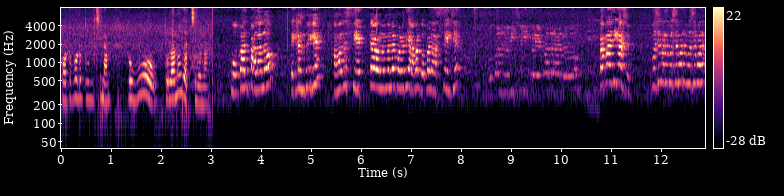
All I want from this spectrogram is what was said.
ফটো ফটো তুলছিলাম। তবুও তোলানো যাচ্ছিল না। গোপাল পালালো এখান থেকে আমাদের সেটটা এলোমেলো করে দিয়ে আবার গোপাল আসছে এই যে। বাবা এদিকে আসো। বসে পড়ো বসে পড়ো বসে পড়ো।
